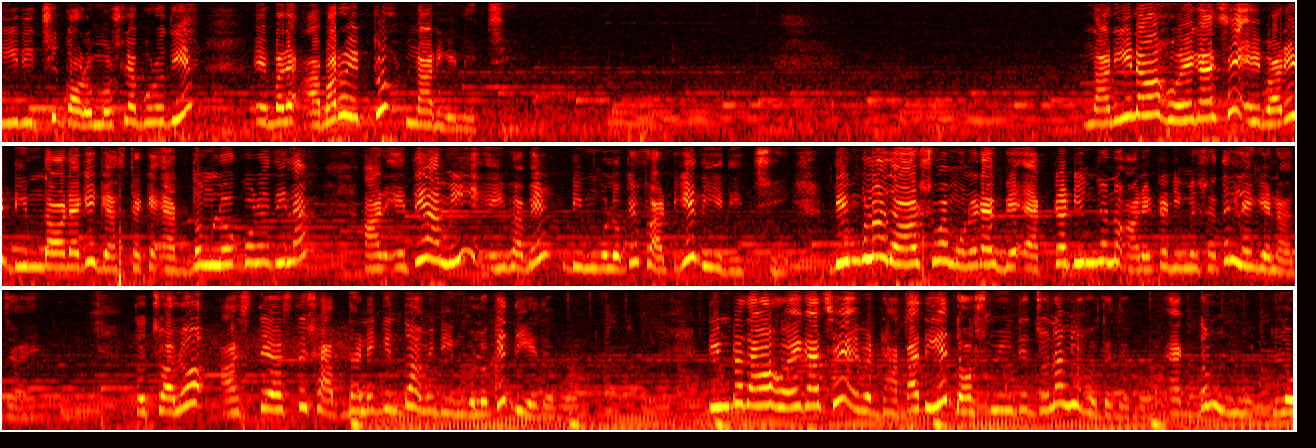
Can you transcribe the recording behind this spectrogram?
দিয়ে দিচ্ছি গরম মশলা গুঁড়ো দিয়ে, এবারে আবারও একটু নাড়িয়ে নিচ্ছি। নাড়িয়ে নেওয়া হয়ে গেছে, এবারে ডিম দেওয়ার আগে গ্যাসটাকে একদম লো করে দিলাম, আর এতে আমি এইভাবে ডিমগুলোকে ফাটিয়ে দিয়ে দিচ্ছি। ডিমগুলো দেওয়ার সময় মনে রাখবে একটা ডিম যেন আরেকটা ডিমের সাথে লেগে না যায়। তো চলো, আস্তে আস্তে সাবধানে কিন্তু আমি ডিমগুলোকে দিয়ে দেবো। ডিমটা দেওয়া হয়ে গেছে, এবার ঢাকা দিয়ে দশ মিনিটের জন্য আমি হতে দেবো, একদম লো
